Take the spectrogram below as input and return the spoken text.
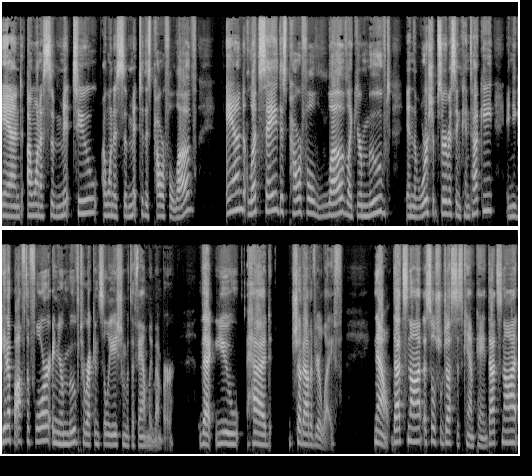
And i want to submit to i want to submit to this powerful love. And let's say this powerful love like you're moved in the worship service in kentucky and you get up off the floor and you're moved to reconciliation with a family member that you had shut out of your life now, that's not a social justice campaign. That's not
